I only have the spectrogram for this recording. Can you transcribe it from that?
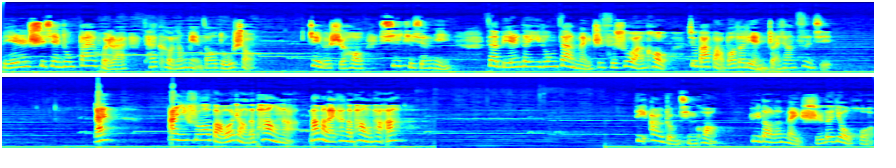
别人视线中掰回来，才可能免遭毒手。这个时候，西提醒你，在别人的一通赞美之词说完后，就把宝宝的脸转向自己。来，阿姨说宝宝长得胖呢，妈妈来看看胖不胖啊？第二种情况，遇到了美食的诱惑，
